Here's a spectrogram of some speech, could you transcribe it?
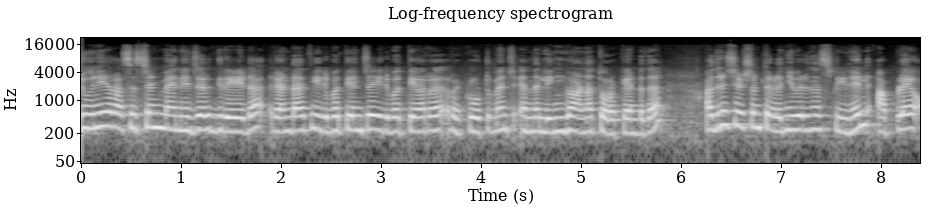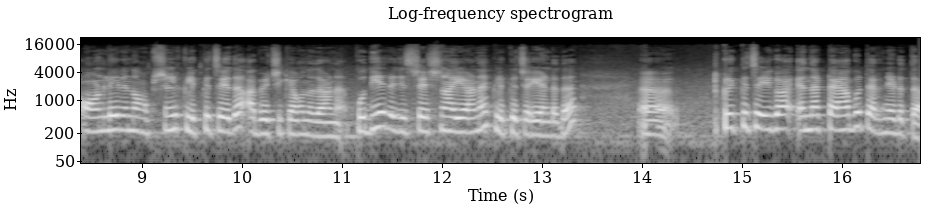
ജൂനിയർ അസിസ്റ്റന്റ് മാനേജർ ഗ്രേഡ് രണ്ടായിരത്തി ഇരുപത്തിയഞ്ച് ഇരുപത്തിയാറ് റിക്രൂട്ട്മെന്റ് എന്ന ലിങ്കാണ് തുറക്കേണ്ടത്. അതിനുശേഷം തെളിഞ്ഞു വരുന്ന സ്ക്രീനിൽ അപ്ലൈ ഓൺലൈൻ എന്ന ഓപ്ഷനിൽ ക്ലിക്ക് ചെയ്ത് അപേക്ഷിക്കാവുന്നതാണ്. പുതിയ രജിസ്ട്രേഷനായാണ് ക്ലിക്ക് ചെയ്യേണ്ടത്. ക്ലിക്ക് ചെയ്യുക എന്ന ടാബ് തിരഞ്ഞെടുത്ത്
